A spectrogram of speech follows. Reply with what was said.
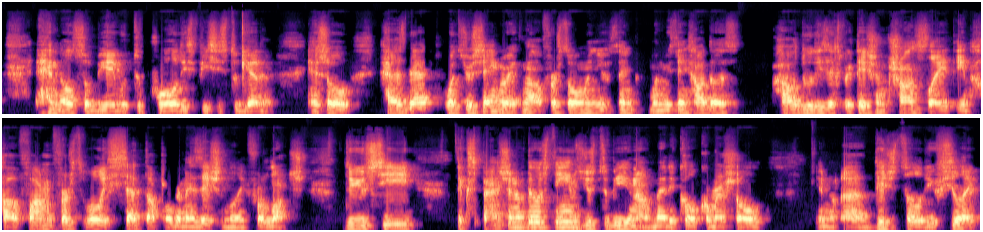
and also be able to pull all these pieces together. And so has that what you're saying right now first of all when you think when we think how does how do these expectations translate in how pharma first of all is set up organizationally for launch? Do you see expansion of those teams? Used to be you know medical commercial you know uh, digital. Do you feel like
